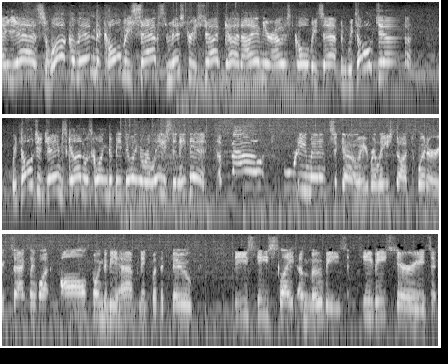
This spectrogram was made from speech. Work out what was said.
yes. Welcome into Colby Sapp's Mystery Shotgun. I am your host, Colby Sapp, and we told you, we told you James Gunn was going to be doing a release, and he did. About 40 minutes ago, he released on Twitter exactly what all going to be happening with the new DC slate of movies and TV series and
